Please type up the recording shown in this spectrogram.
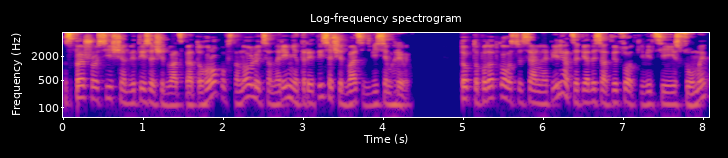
з 1 січня 2025 року встановлюється на рівні 3028 гривень. Тобто податкова соціальна пільга це 50% від цієї суми,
